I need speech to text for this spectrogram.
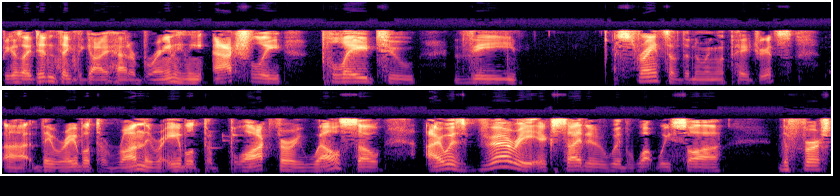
because I didn't think the guy had a brain, and he actually played to the strengths of the New England Patriots. Uh, they were able to run. They were able to block very well. So I was very excited with what we saw the first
